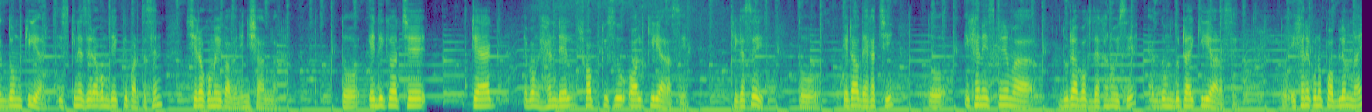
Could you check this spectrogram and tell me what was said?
একদম ক্লিয়ার স্ক্রিনে যেরকম দেখতে পারতেছেন, সেরকমই পাবেন ইনশাআল্লাহ। তো এদিকে হচ্ছে ট্যাগ এবং হ্যান্ডেল সব কিছু অল ক্লিয়ার আছে, ঠিক আছে? তো এটাও দেখাচ্ছি। তো এখানে স্ক্রিনে দুটা বক্স দেখানো হয়েছে, একদম দুটাই ক্লিয়ার আছে। তো এখানে কোনো প্রবলেম নাই।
